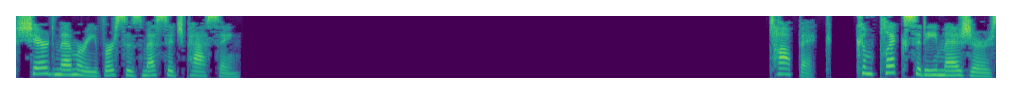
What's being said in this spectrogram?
shared memory versus message passing. Topic: Complexity measures.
